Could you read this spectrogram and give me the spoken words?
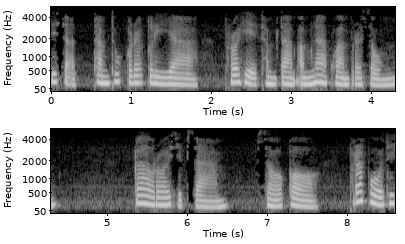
ธิสัตว์ทำทุกขกริยา เพราะเหตุทำตามอำนาจความประสงค์เก้าร้อยสิบสามสก พระโพธิ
